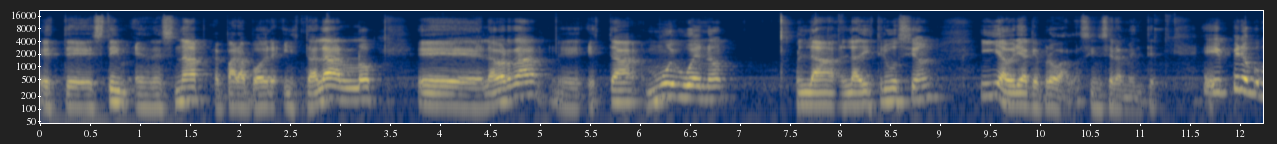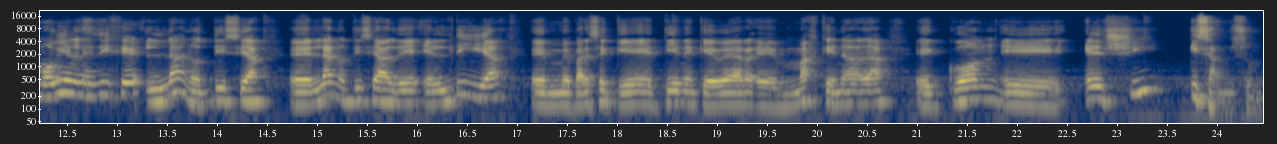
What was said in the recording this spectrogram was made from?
este, Steam en Snap para poder instalarlo. Eh, la verdad eh, está muy bueno la, distribución y habría que probarla, sinceramente. Eh, pero como bien les dije, la noticia, la noticia del día me parece que tiene que ver más que nada con LG y Samsung.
